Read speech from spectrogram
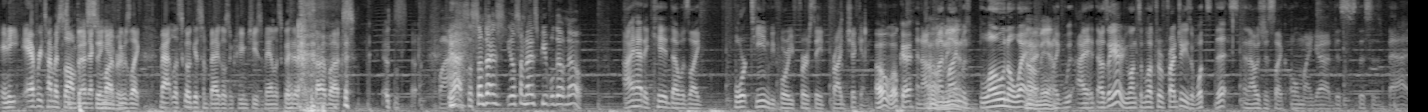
And he every time I saw the him for the next month, ever. he was like, "Matt, let's go get some bagels and cream cheese, man. Let's go hit up the Starbucks." Was- Wow. Yeah, so sometimes you know, sometimes people don't know. I had a kid that was like 14 before he first ate fried chicken. Oh, okay. And I, Oh, my man. mind was blown away. Oh, man. Like we, I, I was like, "Yeah, you want some leftover fried chicken?" He's like, "What's this?" And I was just like, "Oh my god, this this is bad."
